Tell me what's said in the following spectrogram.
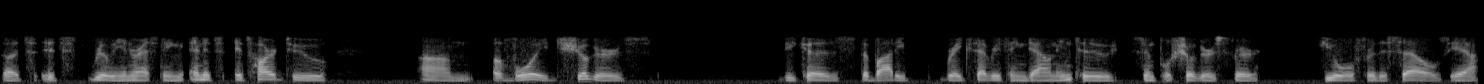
so it's it's really interesting, and it's it's hard to um, avoid sugars because the body breaks everything down into simple sugars for fuel for the cells. Yeah.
